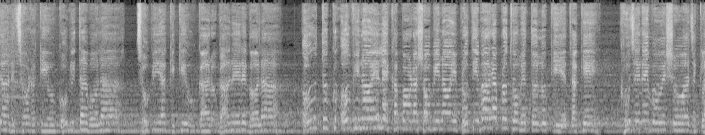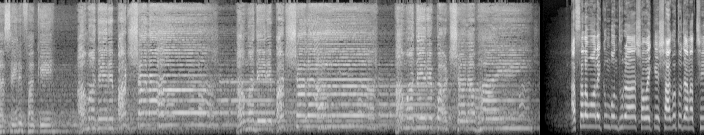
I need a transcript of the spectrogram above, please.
জানে ছড়া, কেউ কবিতা বলা, ছবি আঁকে কেউ কারও গানের গলা। কৌতুক, অভিনয় লেখাপড়া সবই নয় প্রতিভারা প্রথমে তো লুকিয়ে থাকে। খুঁজে নেব এসো আজ ক্লাসের ফাঁকে। আমাদের পাঠশালা আমাদের পাঠশালা আমাদের পাঠশালা ভাই। আসসালামু আলাইকুম বন্ধুরা, সবাইকে স্বাগত জানাচ্ছি।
